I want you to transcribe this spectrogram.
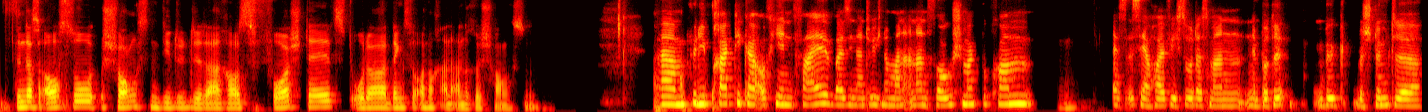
Sind das auch so Chancen, die du dir daraus vorstellst oder denkst du auch noch an andere Chancen? Ähm, für die Praktika auf jeden Fall, weil sie natürlich nochmal einen anderen Vorgeschmack bekommen. Mhm. Es ist ja häufig so, dass man eine be be bestimmte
